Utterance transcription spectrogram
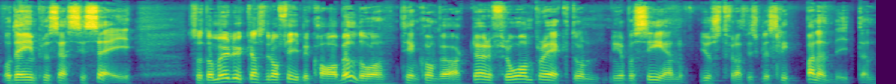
Och det är en process i sig. Så de har ju lyckats dra fiberkabel då till en konverter från projektorn ner på scen just för att vi skulle slippa den biten.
